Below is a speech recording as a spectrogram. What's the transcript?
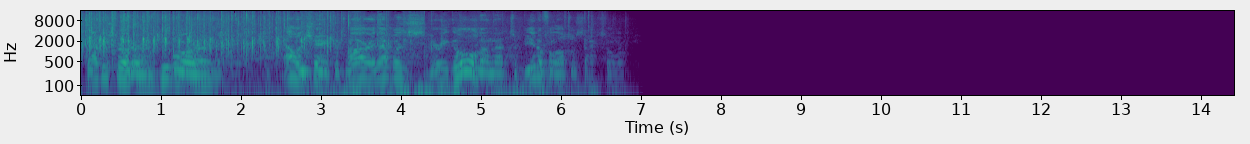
Kathy Schroeder on keyboard, Alan Shank guitar, and that was Gary Gould on that beautiful alto sax.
